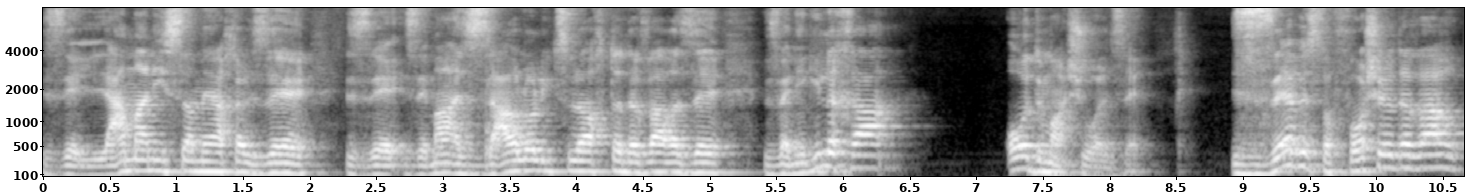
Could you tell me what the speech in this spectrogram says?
זה למה אני שמח על זה, זה, זה מה עזר לו לצלוח את הדבר הזה, ואני אגיד לך עוד משהו על זה. זה בסופו של דבר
